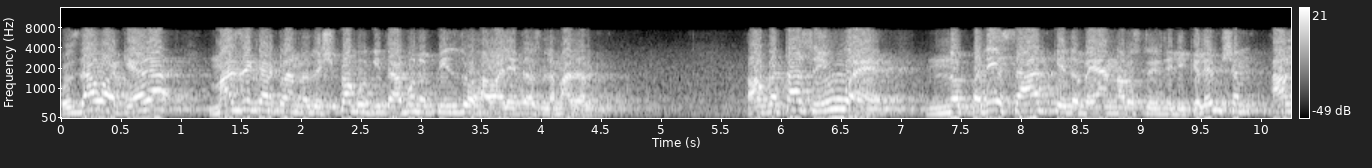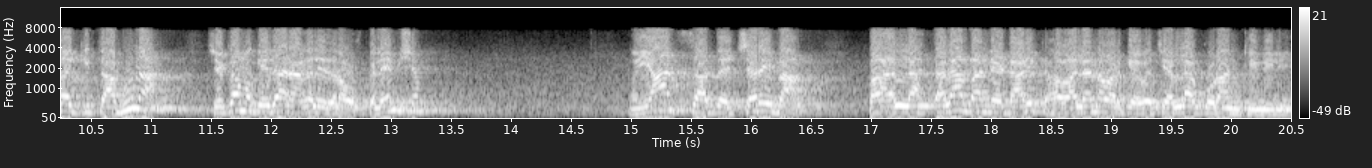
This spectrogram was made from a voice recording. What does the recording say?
اوس دا واقعیا دا ما ذکر کړم نو د شپږو کتابونو پنځو حواله تاسو لمه درک او که تاسو یو وای نو په دې سات کې د بیان نرسته دې لیکلم شم هغه کتابونه چې کوم کې دا راغلي دراو کلم شم نو یاد ساته چرې با په الله تعالی باندې ډایرک حواله نه ورکوي چې الله قران کې ویلي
